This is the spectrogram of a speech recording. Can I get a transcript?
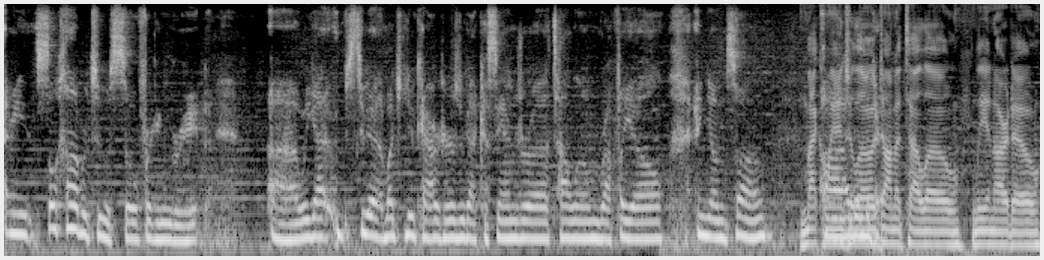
I mean, Soul Calibur 2 is so freaking great. Uh, we got we got a bunch of new characters. We got Cassandra, Talim, Raphael, and Yunsung. Michelangelo, uh, Donatello, Leonardo.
